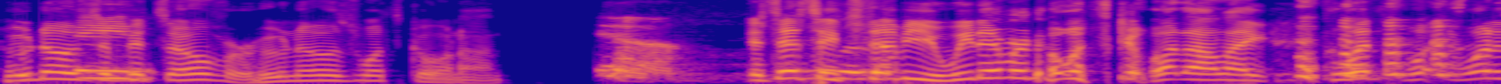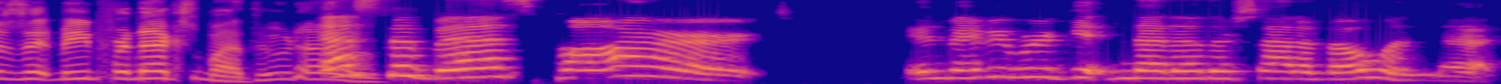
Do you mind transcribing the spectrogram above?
Who knows if it's over? Who knows what's going on? yeah. It's SHW. We never know what's going on. Like, what what, what does it mean for next month? Who knows? That's the best part. And maybe we're getting that other side of Owen that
